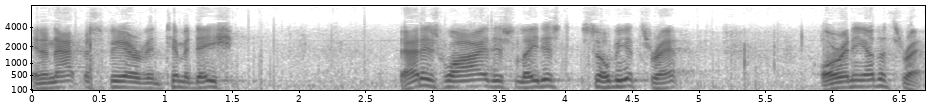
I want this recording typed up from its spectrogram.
in an atmosphere of intimidation. That is why this latest Soviet threat, or any other threat,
